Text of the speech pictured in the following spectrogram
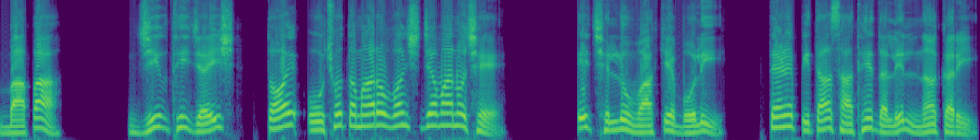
બાપા, જીવથી જઈશ તોય ઓછો તમારો વંશ જવાનો છે. એ છેલ્લું વાક્ય બોલી તેણે પિતા સાથે દલીલ ન કરી.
